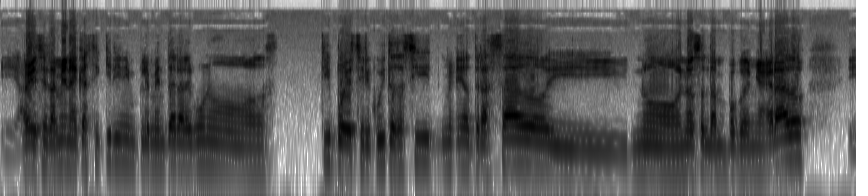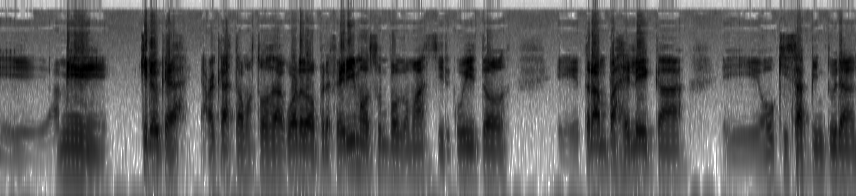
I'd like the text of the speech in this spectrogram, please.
eh, a veces también acá si quieren implementar algunos tipos de circuitos así medio trazados y no, no son tampoco de mi agrado. Eh, a mí creo que acá estamos todos de acuerdo, preferimos un poco más circuitos, eh, trampas de leca o quizás pintura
